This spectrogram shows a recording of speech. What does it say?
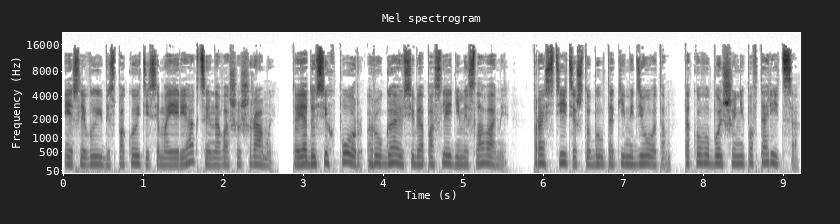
Если вы беспокоитесь о моей реакции на ваши шрамы, то я до сих пор ругаю себя последними словами. Простите, что был таким идиотом. Такого больше не повторится.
